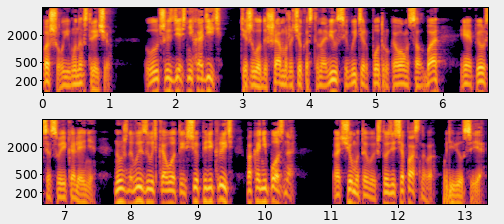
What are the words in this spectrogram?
пошел ему навстречу. «Лучше здесь не ходить!» Тяжело дыша, мужичок остановился, вытер пот рукавом со лба и оперся о свои колени. «Нужно вызвать кого-то и все перекрыть, пока не поздно!» «О чем это вы? Что здесь опасного?» – удивился я.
